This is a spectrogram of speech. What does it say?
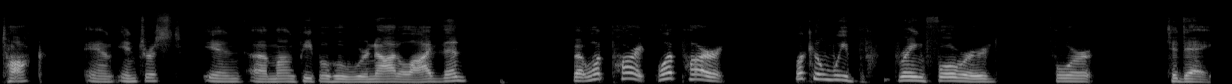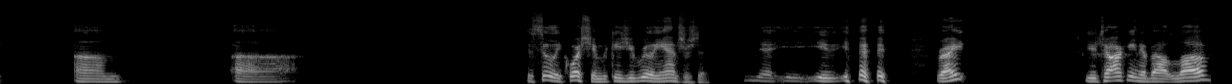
talk and interest in among people who were not alive then. But what part, what part, what can we bring forward for today? Um, uh, it's a silly question because you really answered it. Yeah, You, you right? You're talking about love.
